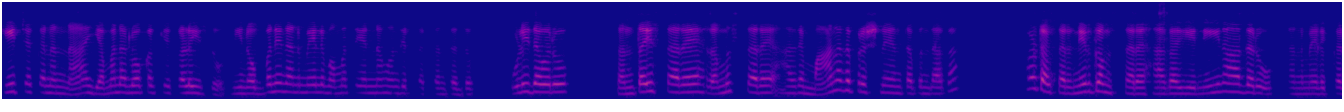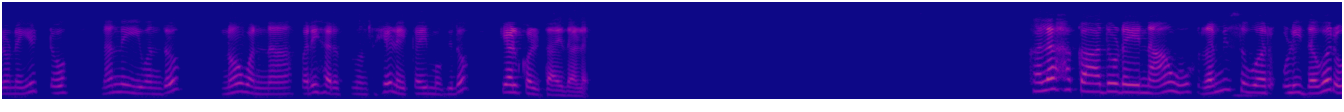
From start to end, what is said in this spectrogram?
ಕೀಚಕನನ್ನ ಯಮನ ಲೋಕಕ್ಕೆ ಕಳುಹಿಸು. ನೀನೊಬ್ಬನೇ ನನ್ನ ಮೇಲೆ ಮಮತೆಯನ್ನ ಹೊಂದಿರತಕ್ಕಂಥದ್ದು. ಉಳಿದವರು ಸಂತೈಸ್ತಾರೆ, ರಮಿಸ್ತಾರೆ, ಆದರೆ ಮಾನದ ಪ್ರಶ್ನೆ ಅಂತ ಬಂದಾಗ ಹೊರಟೋಗ್ತಾರೆ, ನಿರ್ಗಮಿಸ್ತಾರೆ. ಹಾಗಾಗಿ ನೀನಾದರೂ ನನ್ನ ಮೇಲೆ ಕರುಣೆ ಇಟ್ಟು ನನ್ನ ಈ ಒಂದು ನೋವನ್ನ ಪರಿಹರಿಸು ಅಂತ ಹೇಳಿ ಕೈ ಮುಗಿದು ಕೇಳ್ಕೊಳ್ತಾ ಇದ್ದಾಳೆ. ಕಲಹ ಕಾದೊಡೆ ನಾವು ರಮಿಸುವ ಉಳಿದವರು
